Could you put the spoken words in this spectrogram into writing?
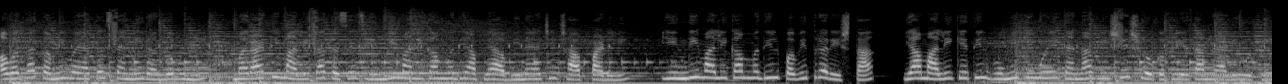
अवघ्या कमी वयातच त्यांनी रंगभूमी मराठी मालिका तसेच हिंदी मालिकांमध्ये आपल्या अभिनयाची छाप पाडली. हिंदी मालिकांमधील पवित्र रिश्ता या मालिकेतील भूमिकेमुळे त्यांना विशेष लोकप्रियता मिळाली होती.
